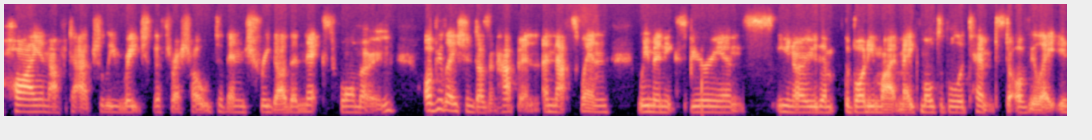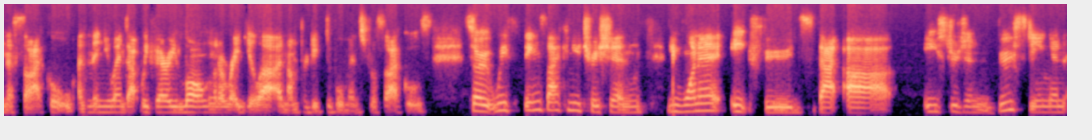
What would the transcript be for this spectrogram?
high enough to actually reach the threshold to then trigger the next hormone, ovulation doesn't happen. And that's when women experience, you know, the, the body might make multiple attempts to ovulate in a cycle. And then you end up with very long and irregular and unpredictable menstrual cycles. So, with things like nutrition, you want to eat foods that are estrogen boosting and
